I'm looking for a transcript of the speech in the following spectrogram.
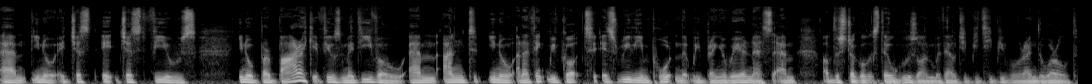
um, you know, it just, it just feels, you know, barbaric. It feels medieval. Um, and, you know, and I think we've got to, it's really important that we bring awareness um, of the struggle that still goes on with LGBT people around the world.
